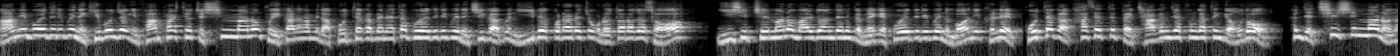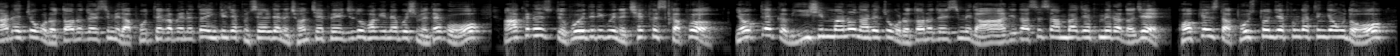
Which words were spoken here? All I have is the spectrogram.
아미 보여드리고 있는 기본적인 반팔 티어츠 10만원 구입 가능합니다. 보테가 베네타 보여드리고 있는 지갑은 200불 아래쪽으로 떨어져서 27만원 말도 안 되는 금액에 보여드리고 있는 머니클립, 보테가 카세트백 작은 제품 같은 경우도 현재 70만원 아래쪽으로 떨어져 있습니다. 보테가 베네타 인기 제품 세일되는 전체 페이지도 확인해 보시면 되고 아크네스도 보여드리고 있는 체크 스카프 역대급 20만원 아래쪽으로 떨어져 있습니다. 아디다스 삼바 제품이라든지 버켄스타 보스톤 제품 같은 경우도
